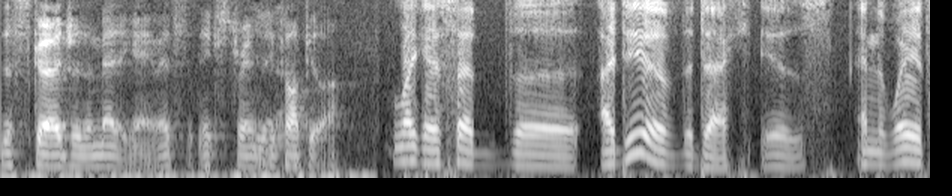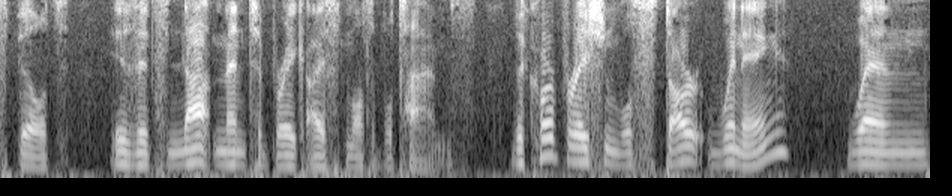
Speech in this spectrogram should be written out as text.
the scourge of the metagame? It's extremely yeah. popular. Like I said, the idea of the deck is, and the way it's built, is it's not meant to break ice multiple times. The corporation will start winning when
